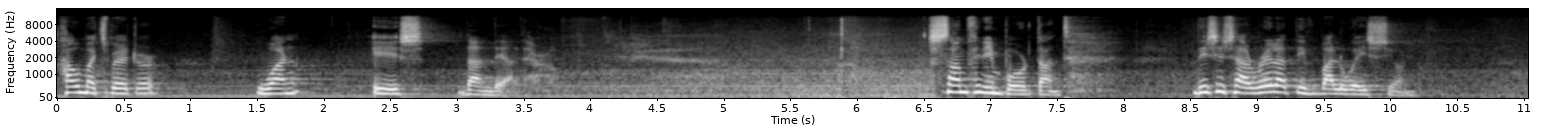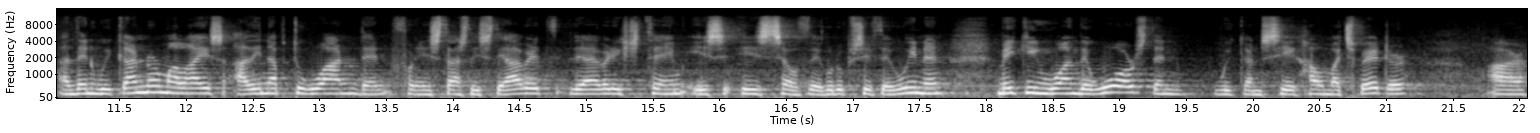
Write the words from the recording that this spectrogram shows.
how much better one is than the other. Something important. This is a relative valuation and then we can normalize adding up to one, then for instance this the average, the average time is, is of the groups if the winner, making one the worst, then we can see how much better are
